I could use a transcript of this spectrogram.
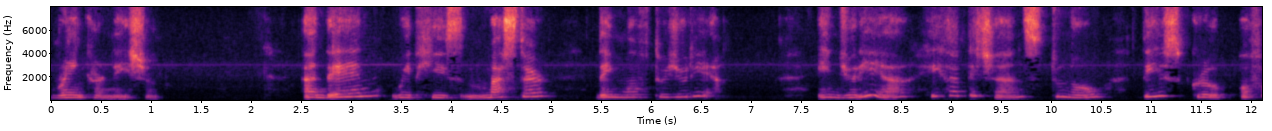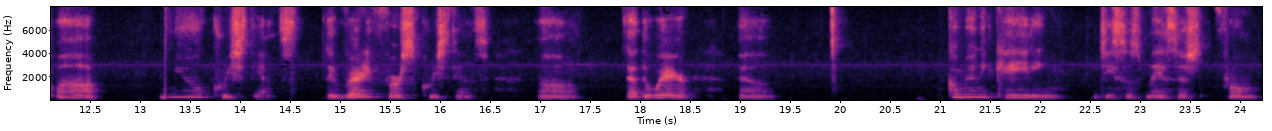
reincarnation. And then with his master, they moved to Judea. In Judea, he had the chance to know this group of uh, new Christians, the very first Christians uh, that were uh, communicating Jesus' message from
